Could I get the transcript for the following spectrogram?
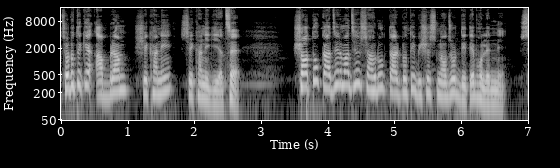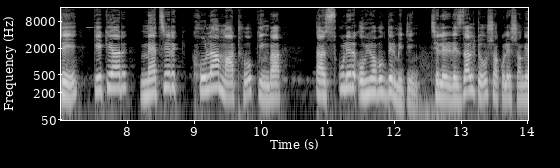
ছোট থেকে আব্রাম সেখানে সেখানে গিয়েছে। শত কাজের মাঝে শাহরুখ তার প্রতি বিশেষ নজর দিতে ভোলেননি। সে কে কে ম্যাচের খোলা মাঠ হোক কিংবা তার স্কুলের অভিভাবকদের মিটিং। ছেলের রেজাল্টও সকলের সঙ্গে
